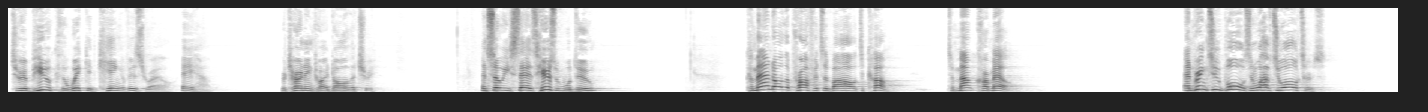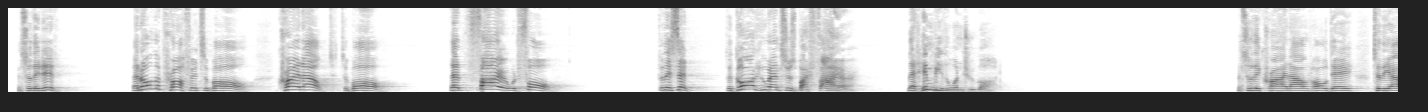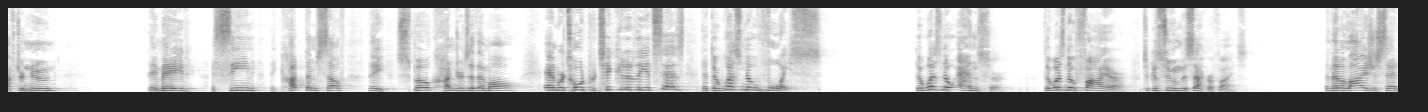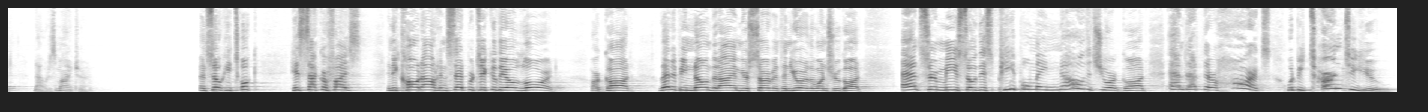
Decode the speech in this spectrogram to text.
to rebuke the wicked king of Israel, Ahab, returning to idolatry. And so he says, Here's what we'll do command all the prophets of Baal to come to Mount Carmel and bring two bulls, and we'll have two altars. And so they did. And all the prophets of Baal cried out to Baal that fire would fall. For they said, The God who answers by fire, let him be the one true God. And so they cried out all day to the afternoon. They made a scene, they cut themselves, they spoke, hundreds of them all. And we're told, particularly, it says that there was no voice. There was no answer. There was no fire to consume the sacrifice. And then Elijah said, Now it is my turn. And so he took his sacrifice, and he called out and said, particularly, O Lord, our God, let it be known that I am your servant and you are the one true God. Answer me so this people may know that you are God and that their hearts would be turned to you.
